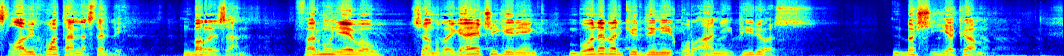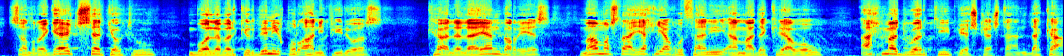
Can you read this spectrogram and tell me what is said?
سڵاوی خواتان لەسەر بێ بەڕێزان فەرموون ئێوە و چەند ڕێگایەکی گرینگ بۆ لەبەر کردنی قوڕئانی پیرۆز بەشی یەکەم چەند ڕێگایەکی سەرکەوتوو بۆ لەبەر کردنی قوڕئانی پیرۆز کە لەلایەن بەڕێز مامۆستا یەحیا غوثانی ئامادە کراوە و ئەحمەد وەرتی پێشکەشتان دەکا.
